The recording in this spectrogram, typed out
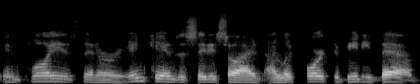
employees that are in Kansas City, so I, I look forward to meeting them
